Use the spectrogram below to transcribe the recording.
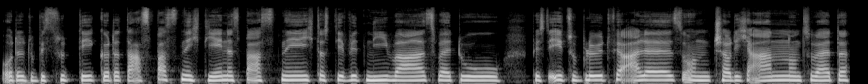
oder du bist zu dick oder das passt nicht, jenes passt nicht, aus dir wird nie was, weil du bist eh zu blöd für alles und schau dich an und so weiter.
